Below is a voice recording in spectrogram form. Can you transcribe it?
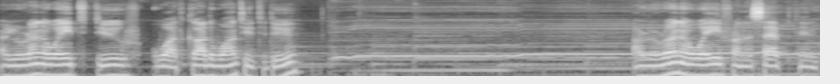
Are you run away to do what God wants you to do? Are you run away from accepting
